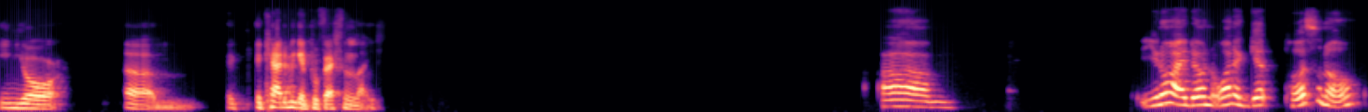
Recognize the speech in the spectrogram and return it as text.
in your um, academic and professional life? Um, you know, I don't want to get personal.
